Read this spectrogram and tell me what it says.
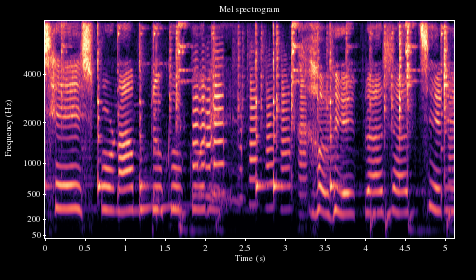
শেষ প্রণামটুকু করে আমি এই প্রাসাদ ছেড়ে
